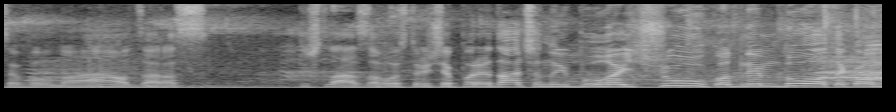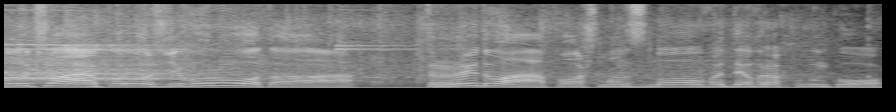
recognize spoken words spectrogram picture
Це волна. От зараз пішла загострююча передача. Ну і Бугайчук одним дотиком влучає порожні ворота. 3-2. Пошман знову веде в рахунку.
